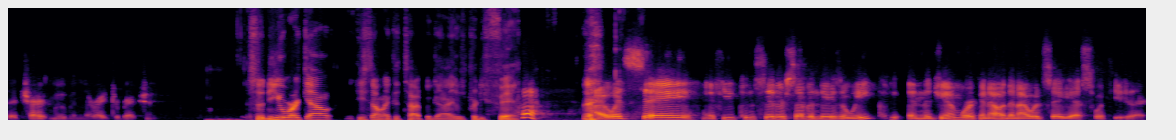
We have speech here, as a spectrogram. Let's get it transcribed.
the chart move in the right direction. So do you work out? You sound like the type of guy who's pretty fit. I would say if you consider seven days a week in the gym working out, then I would say yes with you there.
